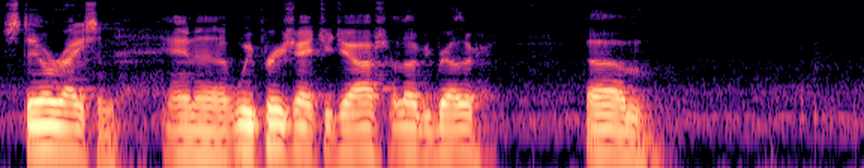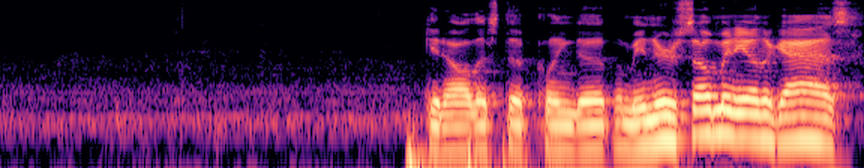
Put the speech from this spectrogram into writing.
still racing. And uh, we appreciate you, Josh. I love you, brother. Um, get all this stuff cleaned up. I mean, there's so many other guys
